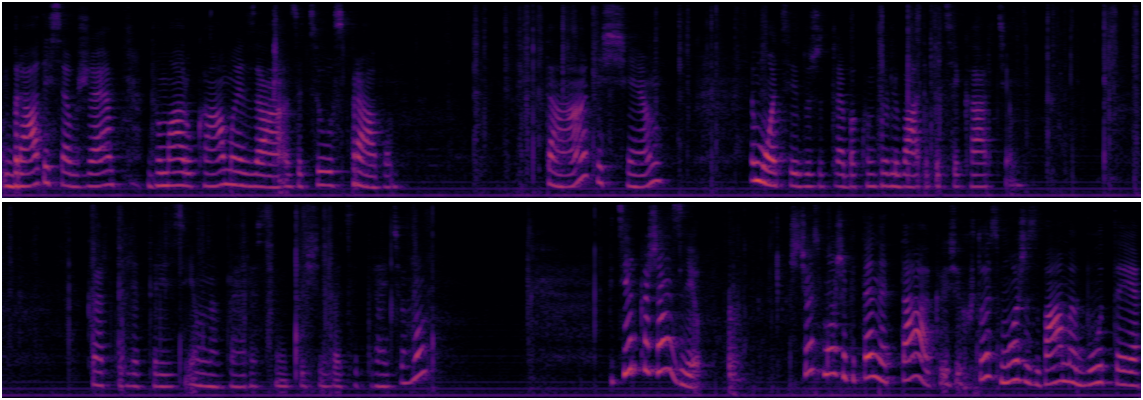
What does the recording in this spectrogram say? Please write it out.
братися вже двома руками за, за цю справу. Так, і ще. Емоції дуже треба контролювати по цій карті. Карта для Терезів на вересень 2023-го. П'ятірка жезлів. Щось може піти не так, хтось може з вами бути,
